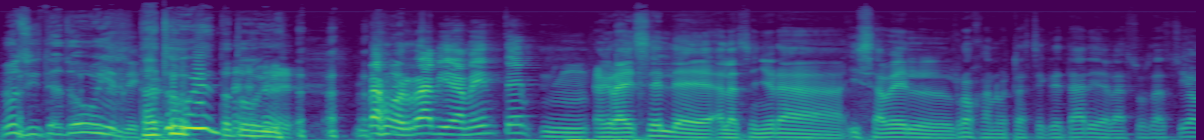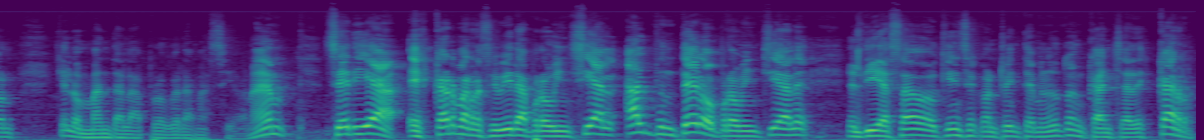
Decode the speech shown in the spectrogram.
No, si está todo bien. Está todo bien, está todo bien. Vamos rápidamente. mm, agradecerle a la señora Isabel Roja, nuestra secretaria de la asociación, que nos manda la programación. ¿eh? Serie A, Escar va a recibir a Provincial, al puntero Provincial, eh, el día sábado 15 con 30 minutos en cancha de Escar.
